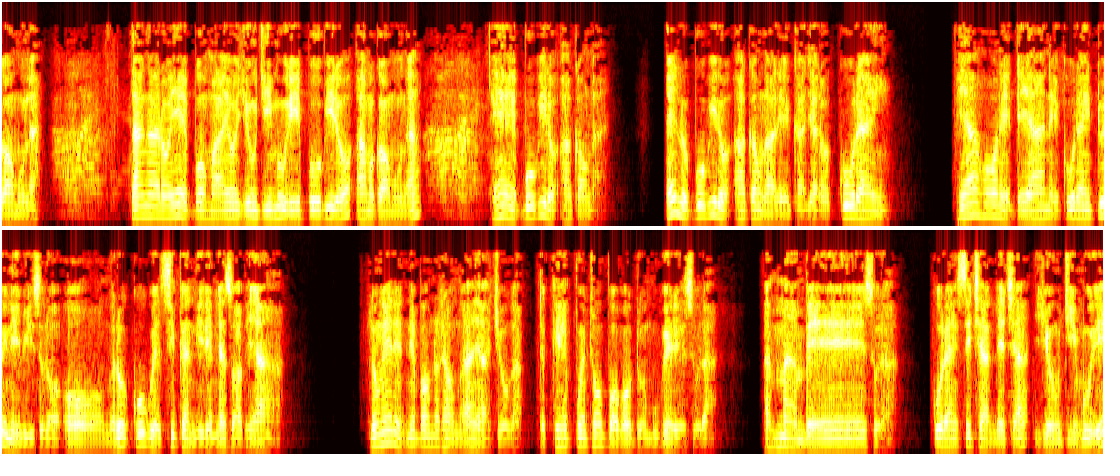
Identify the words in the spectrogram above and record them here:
ကောင်းဘူးလားတန်ဃာတော်ရဲ့ပုံမှာရောယုံကြည်မှုတွေပို့ပြီးတော့အာမကောင်းဘူးလား အဲပို့ပြီးတော့အာကောင်းလာအဲလိုပို့ပြီးတော့အာကောင်းလာတဲ့အခါကျတော့ကိုယ်တိုင်ဘုရားဟောတဲ့တရားနဲ့ကိုယ်တိုင်တွေ့နေပြီဆိုတော့ဩငါတို့ကိုးကွယ်စိတ်ကပ်နေတဲ့မြတ်စွာဘုရားဟာလွန်ခဲ့တဲ့နှစ်ပေါင်း2500ကျော်ကတကယ်ပွင့်ထွန်းပေါ်ပေါက်တော်မူခဲ့တယ်ဆိုတာအမှန်ပဲဆိုတာကိုယ်တိုင်စိတ်ချလက်ချယုံကြည်မှုတွေ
